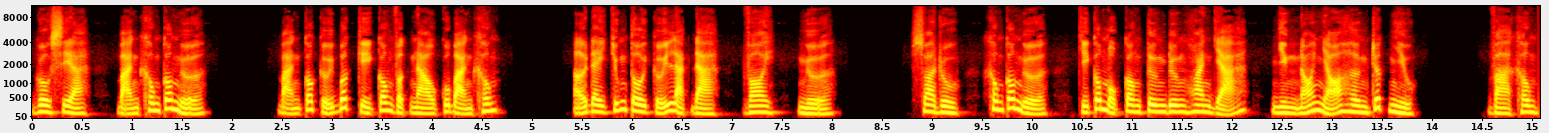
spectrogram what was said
Gosia, bạn không có ngựa. Bạn có cưỡi bất kỳ con vật nào của bạn không? Ở đây chúng tôi cưỡi lạc đà, voi, ngựa. Soaru, không có ngựa, chỉ có một con tương đương hoang dã, nhưng nó nhỏ hơn rất nhiều. Và không,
